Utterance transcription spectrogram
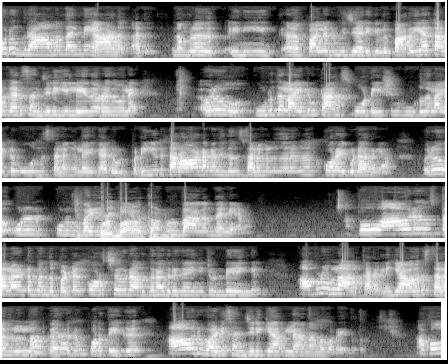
ഒരു ഗ്രാമം തന്നെയാണ് അത്. നമ്മൾ ഇനി പലരും വിചാരിക്കല്ലോ ഇപ്പൊ അറിയാത്ത ആൾക്കാർ സഞ്ചരിക്കില്ലേ എന്ന് പറയുന്ന പോലെ ഒരു കൂടുതലായിട്ടും ട്രാൻസ്പോർട്ടേഷൻ കൂടുതലായിട്ട് പോകുന്ന സ്ഥലങ്ങളിലേക്കായിട്ട് ഉൾപ്പെടെ ഈ ഒരു തറവാടൊക്കെ നിൽക്കുന്ന സ്ഥലങ്ങൾ എന്ന് പറയുമ്പോൾ നമുക്ക് കുറെ കൂടെ അറിയാം. ഒരു ഉൾ ഉൾവഴി. ഉൾഭാഗം തന്നെയാണ്. അപ്പോ ആ ഒരു സ്ഥലമായിട്ട് ബന്ധപ്പെട്ട് കുറച്ച് ഒരു അർദ്ധരാത്രി കഴിഞ്ഞിട്ടുണ്ട് എങ്കിൽ അവിടെ ഉള്ള ആൾക്കാർ അല്ലെങ്കിൽ ആ ഒരു സ്ഥലങ്ങളിലുള്ള ആൾക്കാരും പുറത്തേക്ക് ആ ഒരു വഴി സഞ്ചരിക്കാറില്ല എന്നാണ് പറയുന്നത്. അപ്പോൾ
